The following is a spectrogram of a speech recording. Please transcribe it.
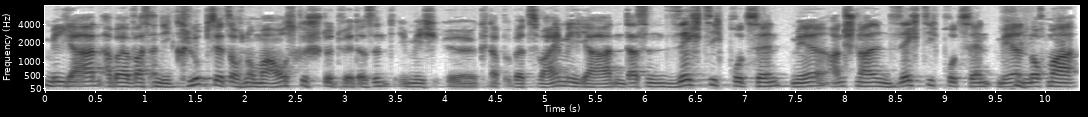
Milliarden. Aber was an die Clubs jetzt auch nochmal ausgestüttet wird, das sind nämlich äh, knapp über zwei Milliarden. Das sind 60 Prozent mehr Anschnallen, 60 Prozent mehr hm. nochmal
